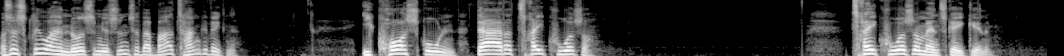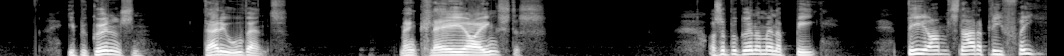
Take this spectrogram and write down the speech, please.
Og så skriver han noget, som jeg synes har været meget tankevækkende. I korsskolen, der er der tre kurser. Tre kurser, man skal igennem. I begyndelsen, der er det uvandt. Man klager og ængstes. Og så begynder man at bede. Be om snart at blive fri.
